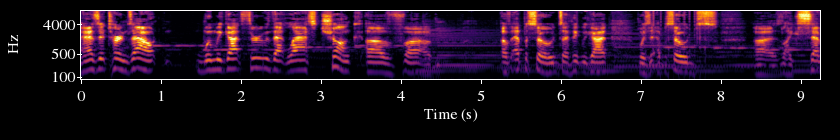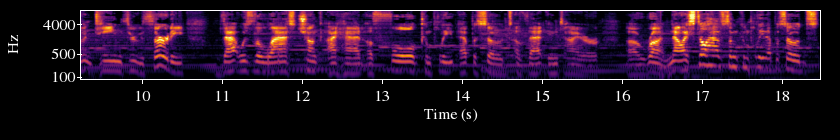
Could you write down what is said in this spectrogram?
as it turns out, when we got through that last chunk of uh, of episodes, I think we got was episodes uh, like 17 through 30. That was the last chunk I had of full, complete episodes of that entire uh, run. Now I still have some complete episodes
